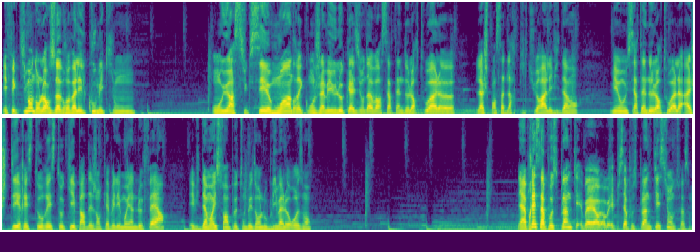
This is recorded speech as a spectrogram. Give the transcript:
effectivement, dont leurs œuvres valaient le coup, mais qui ont, ont eu un succès moindre et qui n'ont jamais eu l'occasion d'avoir certaines de leurs toiles. Euh, là, je pense à de l'art pictural, évidemment. Mais ont eu certaines de leurs toiles achetées, restaurées, stockées par des gens qui avaient les moyens de le faire évidemment, ils sont un peu tombés dans l'oubli, malheureusement. Et après, ça pose plein de... Bah, et plein de questions, de toute façon.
